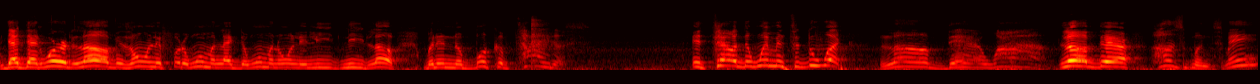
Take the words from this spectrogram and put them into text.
That that word love is only for the woman, like the woman only need, need love. But in the book of Titus, it tells the women to do what? Love their wives, love their husbands, man.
